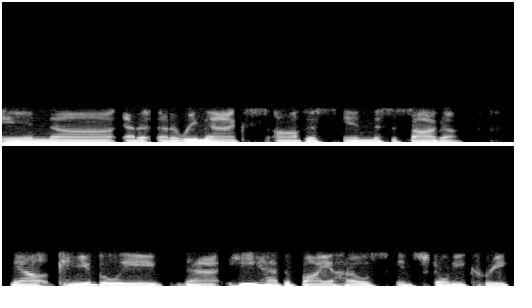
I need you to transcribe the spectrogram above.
in uh, at a at a Remax office in Mississauga. Now, can you believe that he had to buy a house in Stoney Creek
